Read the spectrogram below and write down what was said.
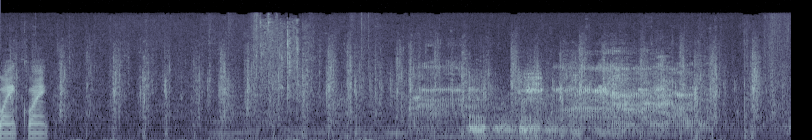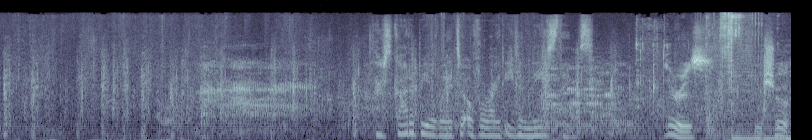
Quank quank. There's gotta be a way to override even these things. There is, I'm sure.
